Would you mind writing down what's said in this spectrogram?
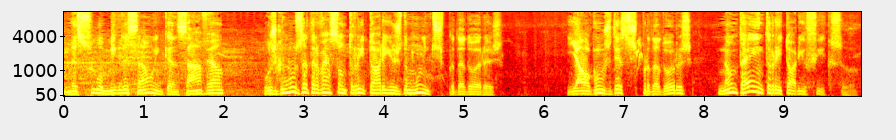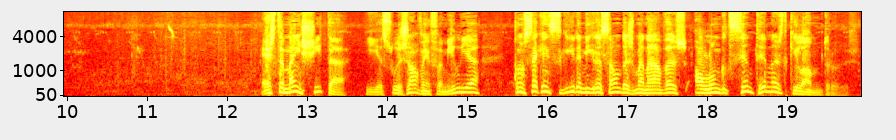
Na sua migração incansável, os gnus atravessam territórios de muitos predadores. E alguns desses predadores não têm território fixo. Esta mãe chita e a sua jovem família conseguem seguir a migração das manadas ao longo de centenas de quilómetros.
